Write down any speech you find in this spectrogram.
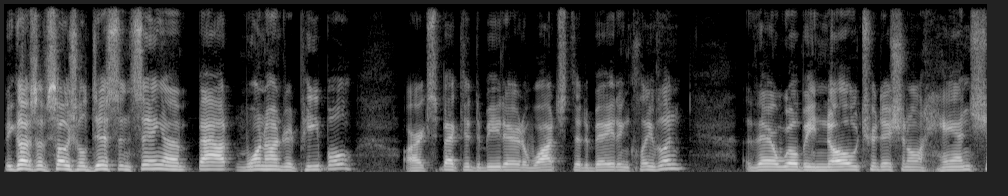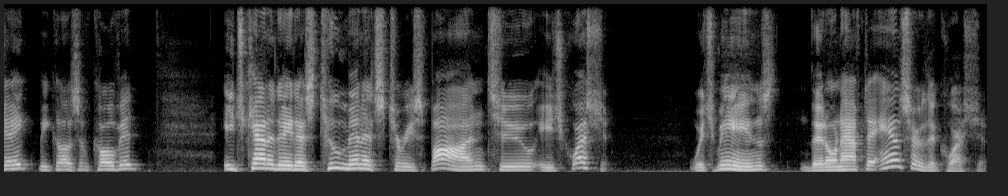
Because of social distancing, about 100 people are expected to be there to watch the debate in Cleveland. There will be no traditional handshake because of COVID. Each candidate has two minutes to respond to each question, which means they don't have to answer the question.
